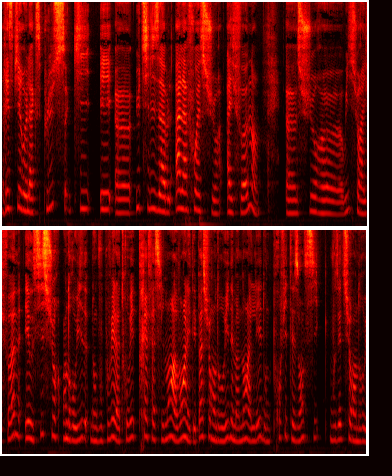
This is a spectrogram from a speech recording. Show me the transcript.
Respirelax Plus qui est euh, utilisable à la fois sur iPhone, oui, sur iPhone et aussi sur Android. Donc vous pouvez la trouver très facilement. Avant, elle n'était pas sur Android et maintenant elle l'est. Donc profitez-en si vous êtes sur Android.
